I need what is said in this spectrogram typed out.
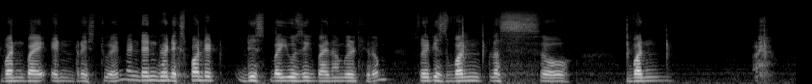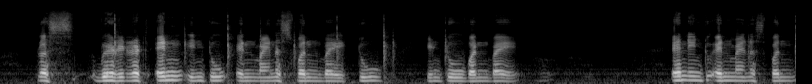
1 by n raised to n and then we had expanded this by using binomial theorem. So it is 1 plus uh, 1 plus we had it at n into n minus 1 by 2 into 1 by n into n minus 1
